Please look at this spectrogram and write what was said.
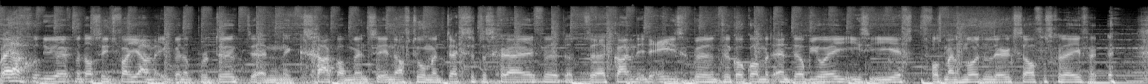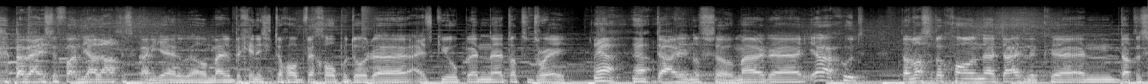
Maar ja, goed, nu heeft men dan zoiets van, ja, maar ik ben een product en ik schakel mensen in af en toe om mijn teksten te schrijven. Dat kan in de 80's gebeuren natuurlijk ook wel met NWA. Easy E heeft volgens mij nog nooit een lyric zelf geschreven. Bij wijze van, ja, later is de carrière wel. Maar in het begin is hij toch wel weggeholpen door eh, Ice Cube en eh, Dr. Dre. Ja, ja. Daarin of zo. Maar eh, ja, goed. Dan was het ook gewoon duidelijk. en dat is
